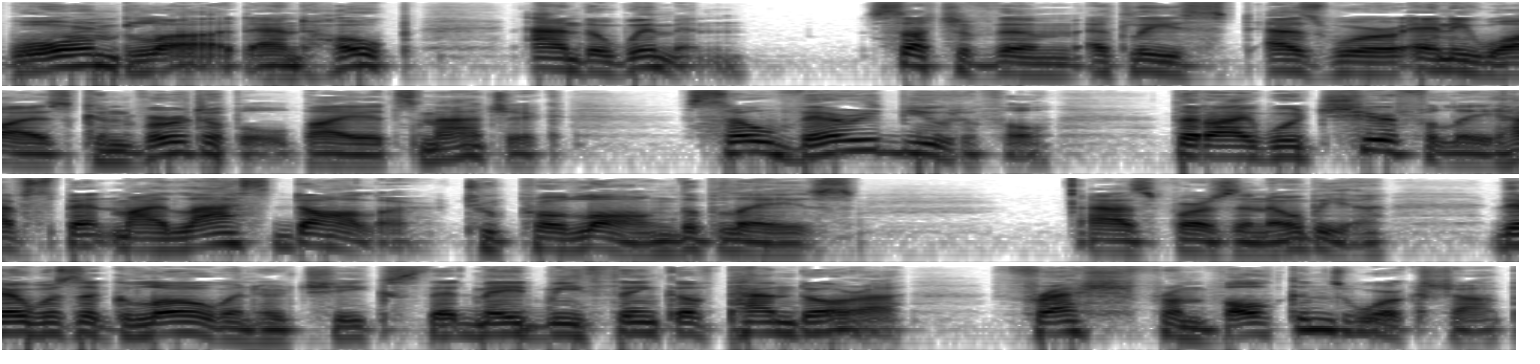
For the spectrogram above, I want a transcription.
warm blood, and hope, and the women, such of them, at least, as were anywise convertible by its magic, so very beautiful that I would cheerfully have spent my last dollar to prolong the blaze. As for Zenobia, there was a glow in her cheeks that made me think of Pandora, fresh from Vulcan's workshop,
